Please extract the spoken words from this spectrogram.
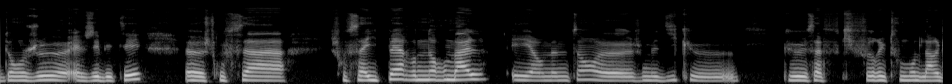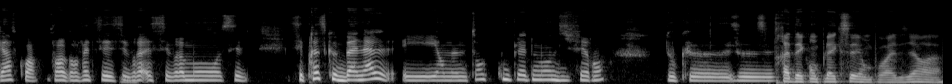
d'enjeux LGBT. je trouve ça je trouve ça hyper normal et en même temps, euh, je me dis que que ça qu'il faudrait que tout le monde la regarde quoi. Enfin, en fait, c'est mm. vrai, c'est vraiment c'est presque banal et en même temps complètement différent. Donc, euh, je... C'est très décomplexé, on pourrait dire. Un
